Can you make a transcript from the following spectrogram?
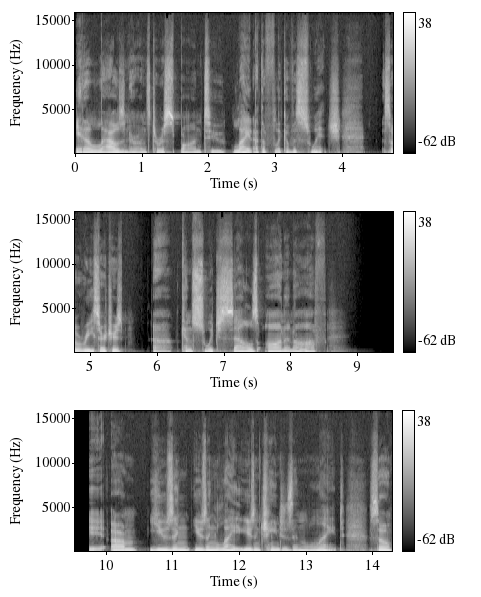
it allows neurons to respond to light at the flick of a switch. So researchers uh, can switch cells on and off. Um, using using light, using changes in light. So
